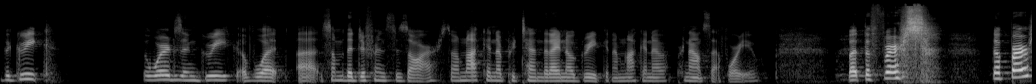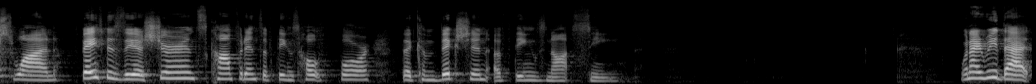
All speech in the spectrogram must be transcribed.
the Greek, the words in Greek of what uh, some of the differences are. So I'm not going to pretend that I know Greek and I'm not going to pronounce that for you. But the first, the first one, faith is the assurance, confidence of things hoped for, the conviction of things not seen. When I read that,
